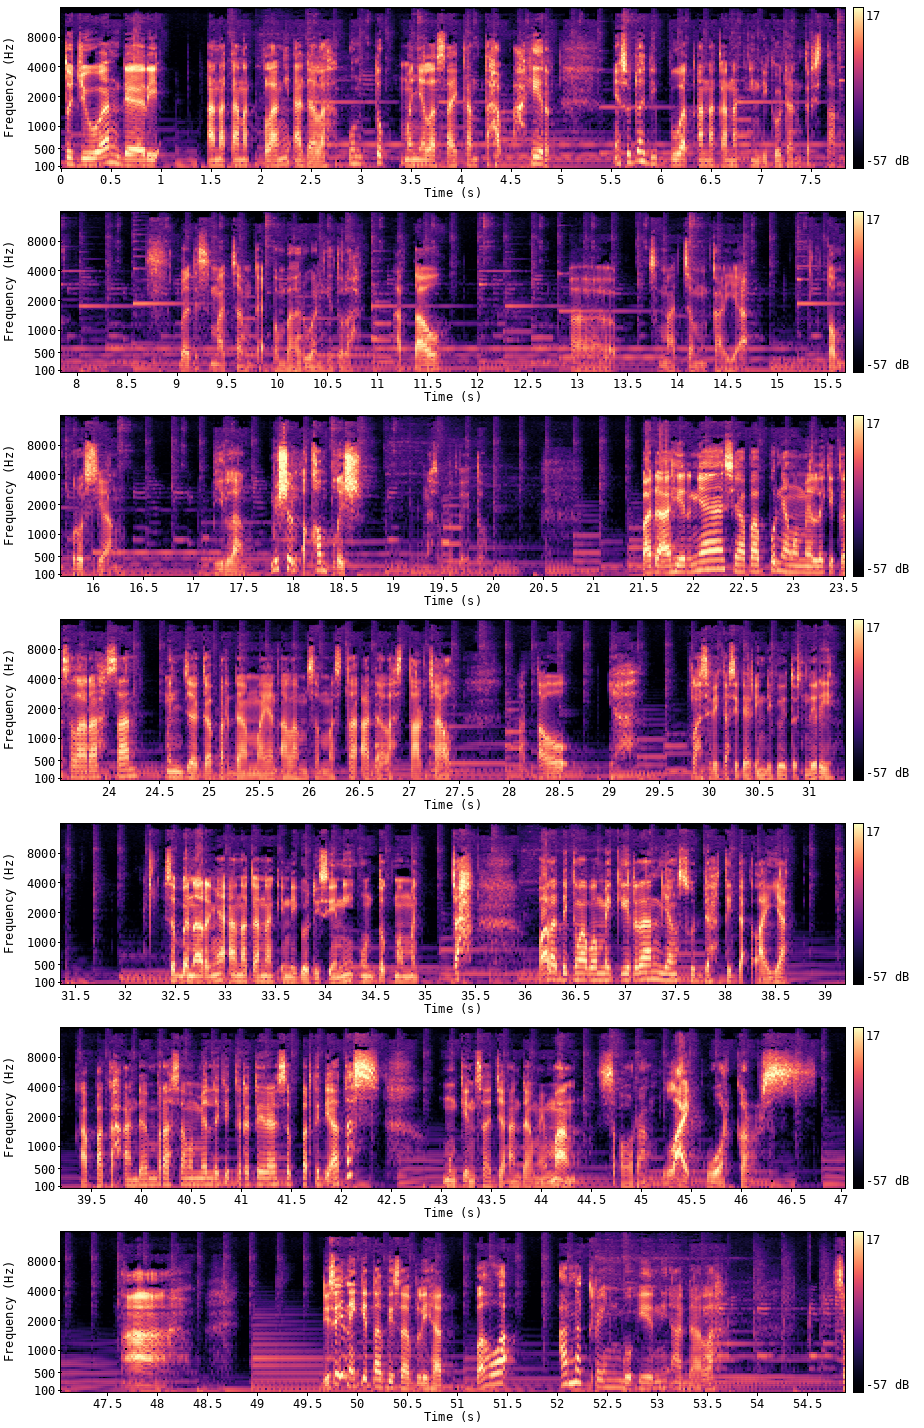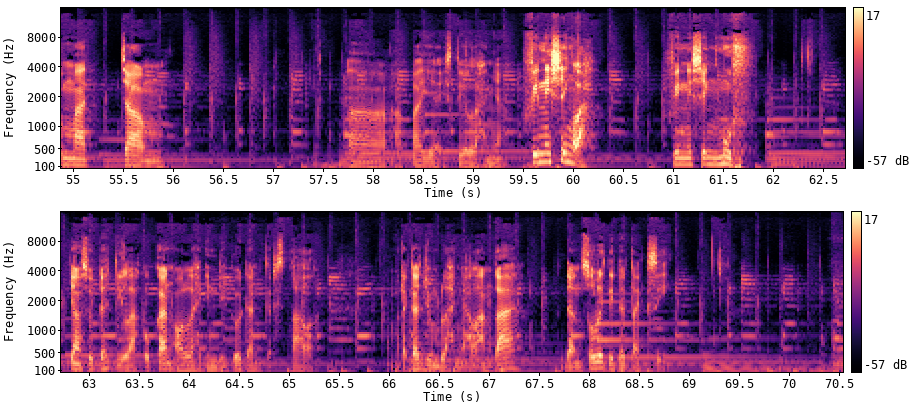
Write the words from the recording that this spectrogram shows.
Tujuan dari anak-anak pelangi adalah untuk menyelesaikan tahap akhir yang sudah dibuat anak-anak indigo dan kristal. Berarti semacam kayak pembaruan gitulah, atau uh, semacam kayak Tom Cruise yang bilang mission accomplished Nah, seperti itu. Pada akhirnya, siapa pun yang memiliki keselarasan menjaga perdamaian alam semesta adalah Star Child atau klasifikasi dari indigo itu sendiri. Sebenarnya anak-anak indigo di sini untuk memecah paradigma pemikiran yang sudah tidak layak. Apakah Anda merasa memiliki kriteria seperti di atas? Mungkin saja Anda memang seorang like workers. Nah, di sini kita bisa melihat bahwa anak rainbow ini adalah semacam uh, apa ya istilahnya finishing lah. Finishing move yang sudah dilakukan oleh indigo dan kristal. Mereka jumlahnya langka dan sulit dideteksi.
